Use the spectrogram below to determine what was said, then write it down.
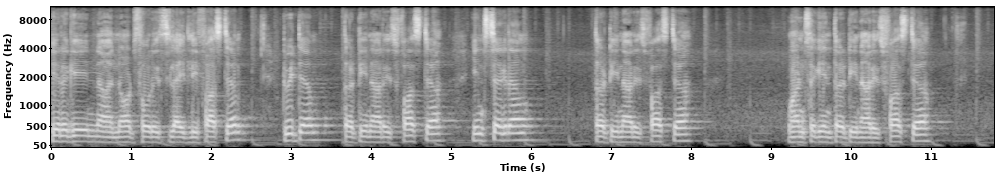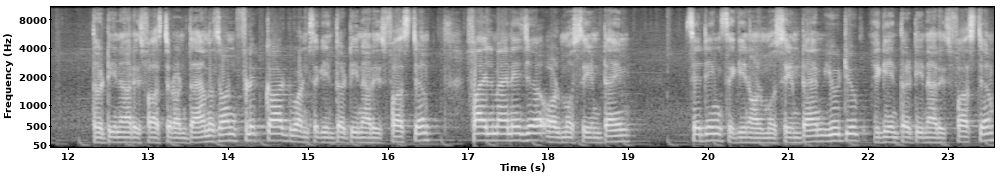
here again uh, Nord 4 is slightly faster. Twitter 13R is faster. Instagram 13R is faster. Once again 13R is faster. 13R is faster on the Amazon. Flipkart once again 13R is faster. File manager almost same time. Settings again almost same time. YouTube again 13R is faster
